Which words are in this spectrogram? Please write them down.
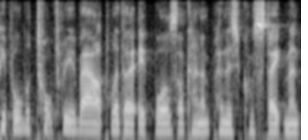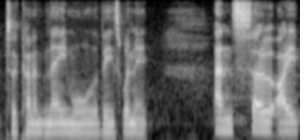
people would talk to me about whether it was a kind of political statement to kind of name all of these women. And so I,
